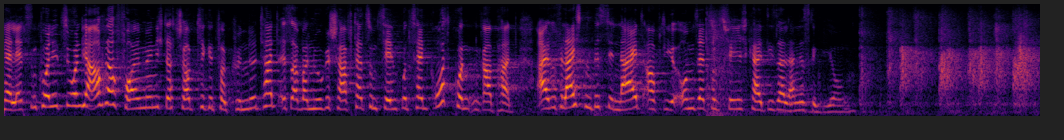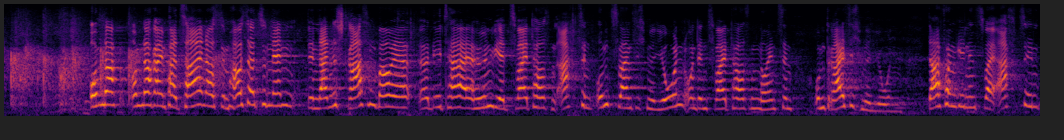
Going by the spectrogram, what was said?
der letzten Koalition ja auch noch vollmündig das Jobticket verkündet hat, es aber nur geschafft hat zum 10% Großkundenrabatt. Also vielleicht ein bisschen Neid auf die Umsetzungsfähigkeit dieser Landesregierung. Um noch ein paar Zahlen aus dem Haushalt zu nennen. Den Landesstraßenbauetat erhöhen wir 2018 um 20 Millionen € und in 2019 um 30 Millionen €. Davon gehen in 2018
